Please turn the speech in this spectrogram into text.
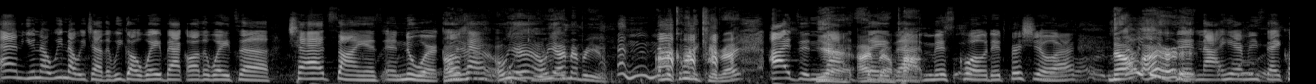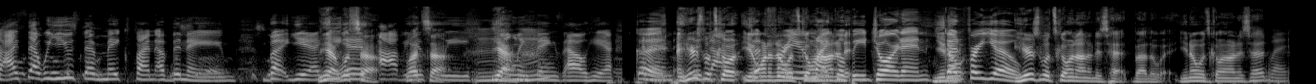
And you know, we know each other. We go way back all the way to Chad Science in Newark, Oh okay? yeah. Oh yeah. Oh yeah. I remember you. I'm the corny kid, right? I did Yeah, not say that. pop. Misquoted for sure. No, I you heard did it. not hear me say. I said we used to make fun of the name, but yeah, Yeah, he what's is up? What's up? obviously mm-hmm. Yeah. killing things out here. Good. And here's what's di- going. You Good want to know for what's you, going Michael on? in B. it? Jordan. Good for you. Here's what's going on in his head, by the way. You know what's going on in his head? What?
